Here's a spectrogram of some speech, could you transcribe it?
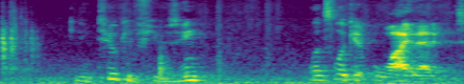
getting too confusing, let's look at why that is.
